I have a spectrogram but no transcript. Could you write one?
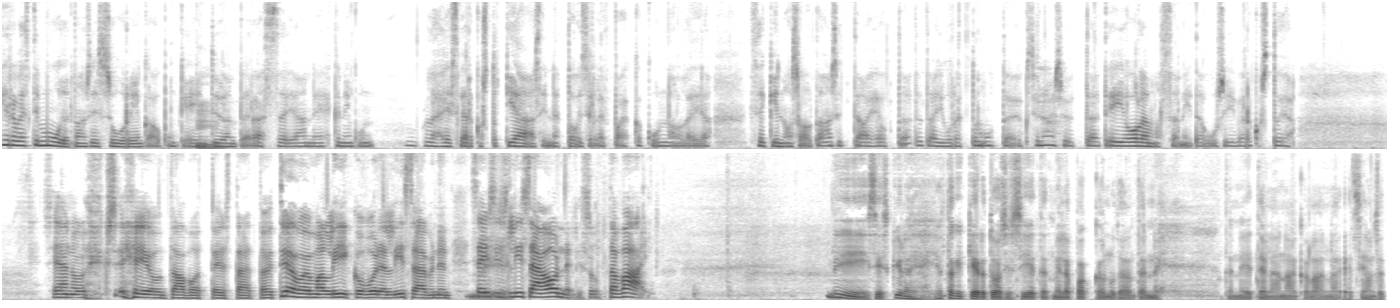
hirveästi muutetaan siis suuriin kaupunkeihin mm. työn perässä ja ne ehkä niin kuin läheisverkostot jää sinne toiselle paikkakunnalle ja sekin osaltaan sitten aiheuttaa tätä juurettomuutta ja yksinäisyyttä, että ei ole olemassa niitä uusia verkostoja. Sehän on yksi EUn tavoitteista, että toi työvoiman liikkuvuuden lisääminen, se niin. ei siis lisää onnellisuutta vai? Niin, siis kyllä jotakin kertoo siis siitä, että meillä pakkaudutaan tänne, tänne etelään aika lailla. Että se on se,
